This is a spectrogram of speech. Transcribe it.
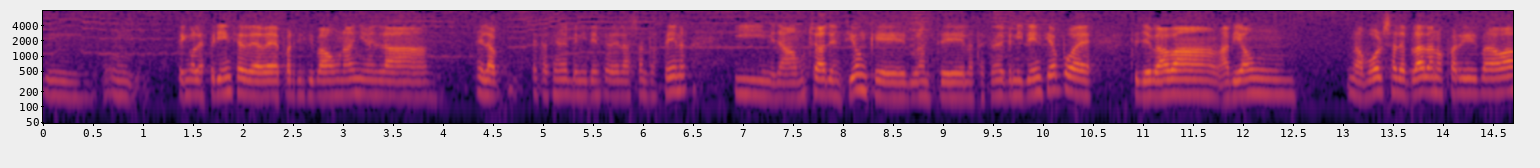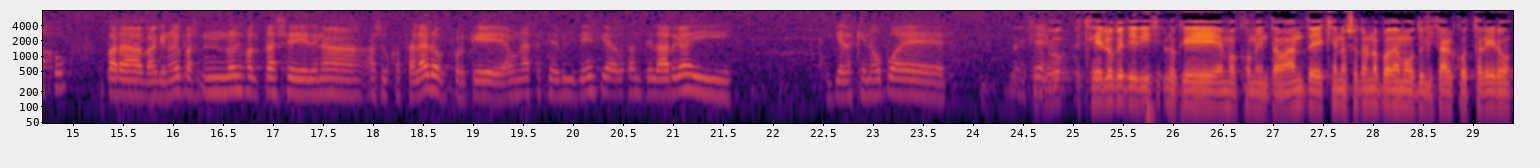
mm, tengo la experiencia de haber participado un año en la, en la estación de penitencia de la Santa Cena y me llama mucho la atención que durante la estación de penitencia pues te llevaba, había una bolsa de plátanos para arriba y para abajo para, para que no le, no le faltase de nada a sus costaleros, porque es una estación de penitencia bastante larga y, y quieras que no, pues... Es que, es que lo que te dije, lo que hemos comentado antes es que nosotros no podemos utilizar el costalero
